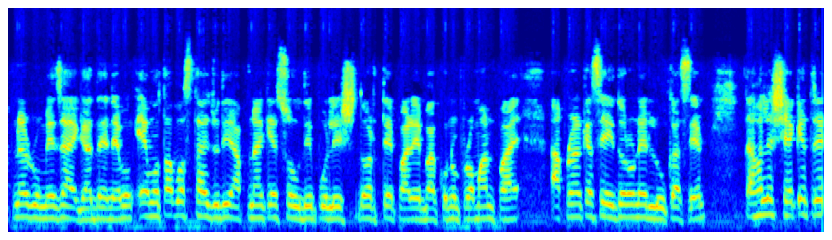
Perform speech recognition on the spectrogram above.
আপনার রুমে জায়গা দেন এবং এমত অবস্থায় যদি আপনাকে সৌদি পুলিশ ধরতে পারে বা কোনো প্রমাণ পায়, আপনার কাছে এই ধরনের লুক আছে, তাহলে সেক্ষেত্রে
